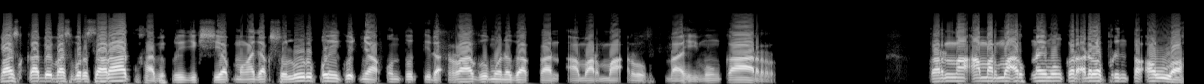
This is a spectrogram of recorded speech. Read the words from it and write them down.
Pasca bebas bersyarat, Habib Rizik Syihab mengajak seluruh pengikutnya untuk tidak ragu menegakkan amar ma'ruf nahi mungkar. Karena amar ma'ruf nahi mungkar adalah perintah Allah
